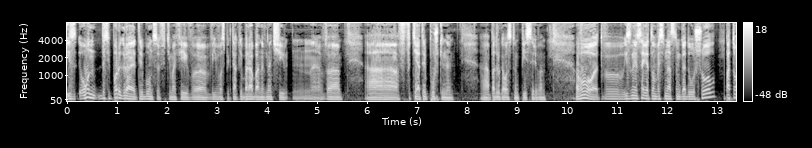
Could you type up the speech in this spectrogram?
из, он до сих пор играет Трибунцев Тимофей в, в его спектакле «Барабаны в ночи» в, а, в театре Пушкина а, под руководством Писарева. Вот. Из Совета он в 18 году ушел. Потом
